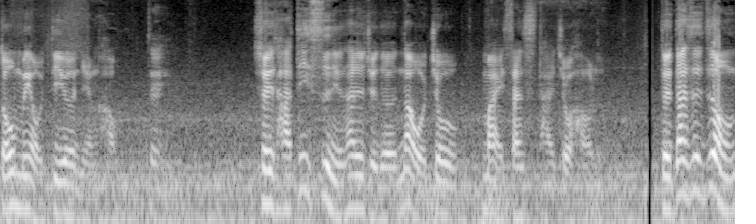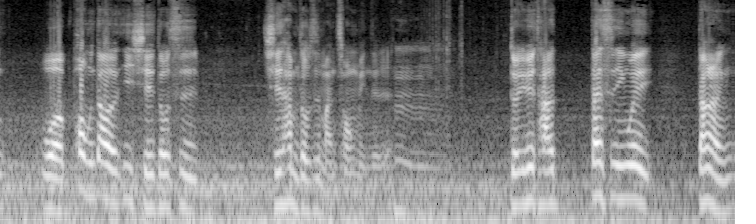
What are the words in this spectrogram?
都没有第二年好，对，所以他第四年他就觉得，那我就卖三十台就好了。对，但是这种我碰到一些都是，其实他们都是蛮聪明的人，嗯对，因为他，但是因为当然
